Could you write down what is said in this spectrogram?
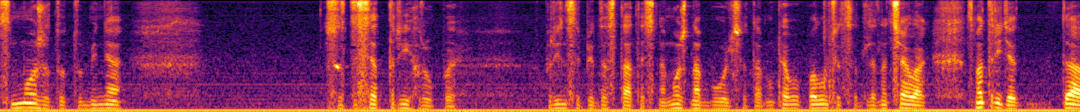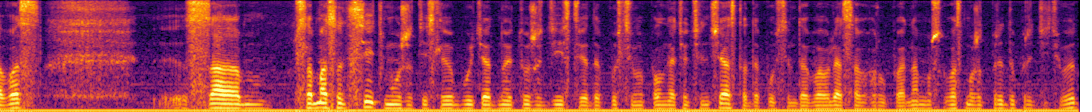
сможет. Тут у меня 63 группы. В принципе, достаточно. Можно больше. Там, у кого получится для начала. Смотрите, да, вас э, сам сама соцсеть может, если вы будете одно и то же действие, допустим, выполнять очень часто, допустим, добавляться в группу, она может, вас может предупредить. Вы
